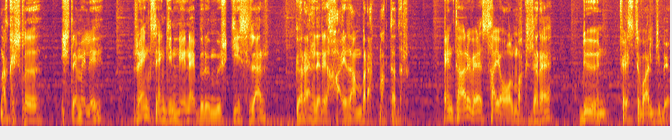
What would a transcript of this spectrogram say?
nakışlı, işlemeli, renk zenginliğine bürünmüş giysiler görenleri hayran bırakmaktadır. Entari ve saya olmak üzere düğün, festival gibi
